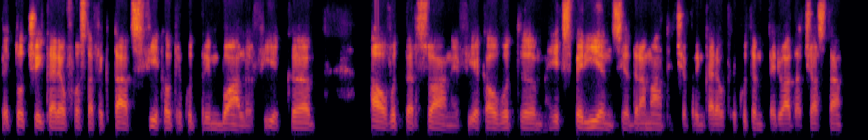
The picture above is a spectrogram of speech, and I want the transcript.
pe toți cei care au fost afectați, fie că au trecut prin boală, fie că au avut persoane, fie că au avut uh, experiențe dramatice prin care au trecut în perioada aceasta,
